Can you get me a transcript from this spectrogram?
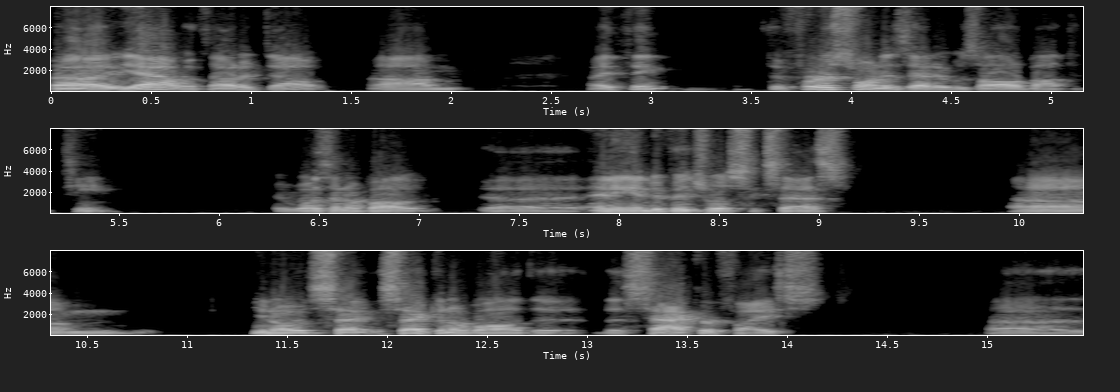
Uh, yeah, without a doubt. Um, I think the first one is that it was all about the team. It wasn't about uh, any individual success. Um, you know, sec- second of all, the the sacrifice uh,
